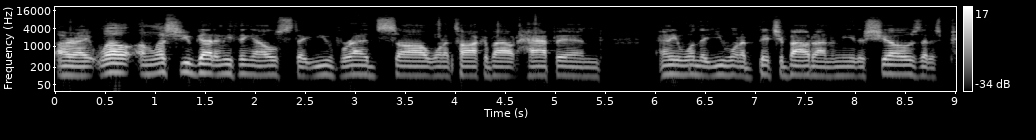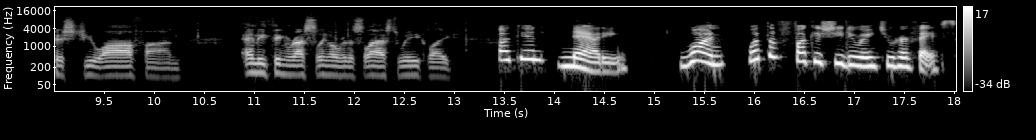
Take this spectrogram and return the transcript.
All right. Well, unless you've got anything else that you've read, saw, want to talk about, happened, anyone that you want to bitch about on any of the shows that has pissed you off on anything wrestling over this last week, like Fucking Natty. One, what the fuck is she doing to her face?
